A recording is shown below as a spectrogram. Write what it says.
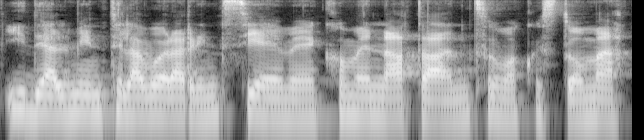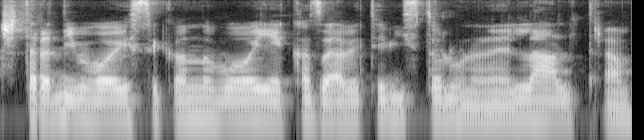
idealmente lavorare insieme, come è nata insomma questo match tra di voi secondo voi e cosa avete visto l'uno nell'altra?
